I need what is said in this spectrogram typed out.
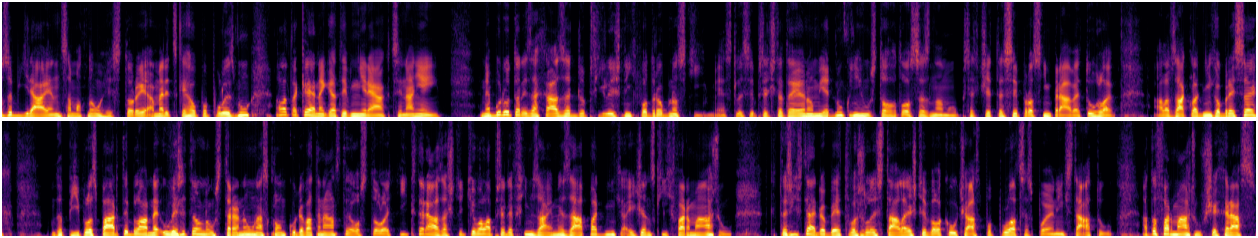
nerozebírá jen samotnou historii amerického populismu, ale také negativní reakci na něj. Nebudu tady zacházet do přílišných podrobností. Jestli si přečtete jenom jednu knihu z tohoto seznamu, přečtěte si prosím právě tuhle. Ale v základních obrysech The People's Party byla neuvěřitelnou stranou na sklonku 19. století, která zaštiťovala především zájmy západních a jižanských farmářů, kteří v té době tvořili stále ještě velkou část populace Spojených států. A to farmářů všech ras.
